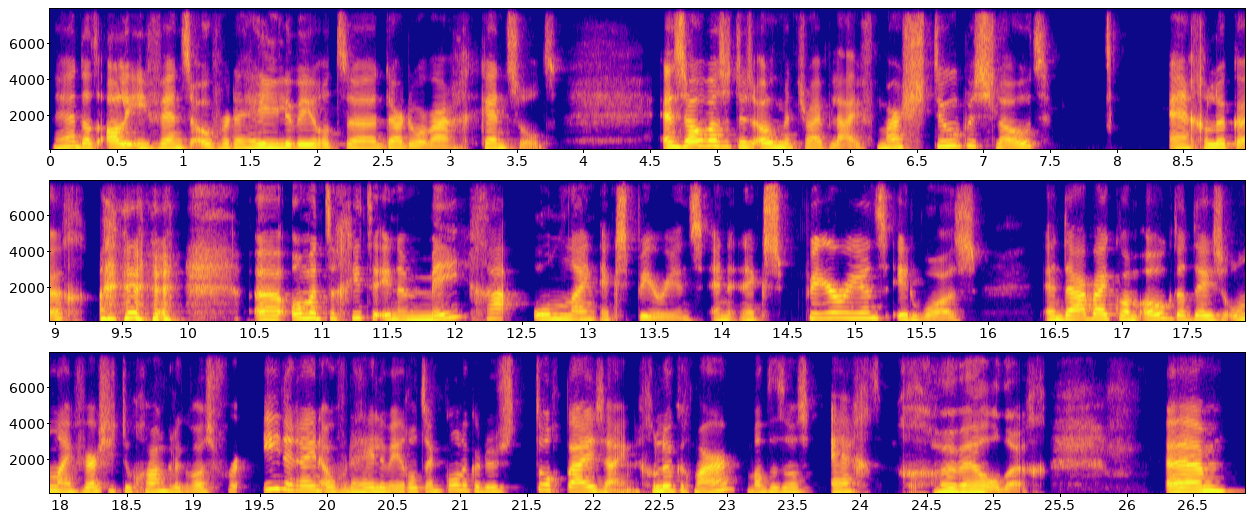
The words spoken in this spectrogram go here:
dat alle events over de hele wereld uh, daardoor waren gecanceld. En zo was het dus ook met Tribe Live. Maar Stu besloot, en gelukkig, uh, om het te gieten in een mega online experience. En een experience it was. En daarbij kwam ook dat deze online versie toegankelijk was voor iedereen over de hele wereld. En kon ik er dus toch bij zijn. Gelukkig maar, want het was echt geweldig. Um,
